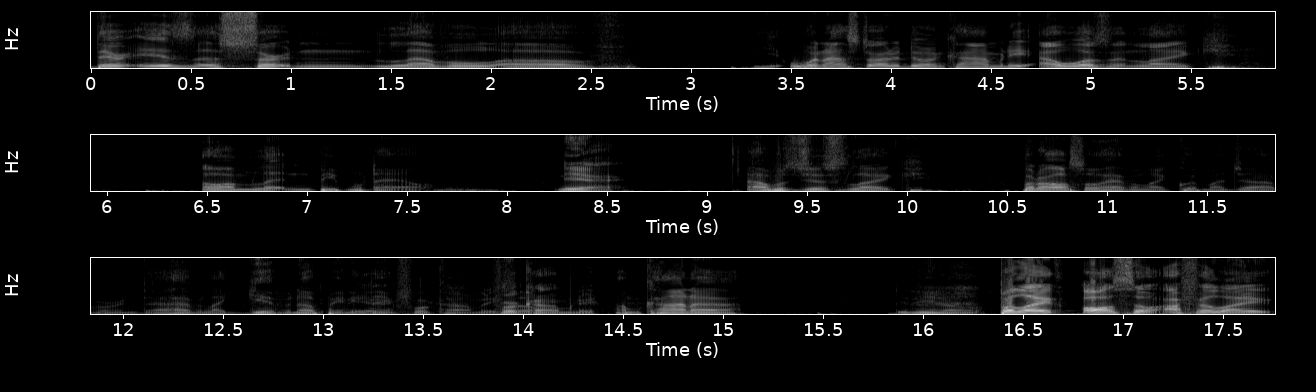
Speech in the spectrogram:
There is a certain level of when I started doing comedy, I wasn't like, oh, I'm letting people down. Yeah. I was just like, but I also haven't like quit my job or anything. I haven't like given up anything Yeah. for comedy. For So comedy. I'm kind of, you know, But like also, I feel like,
